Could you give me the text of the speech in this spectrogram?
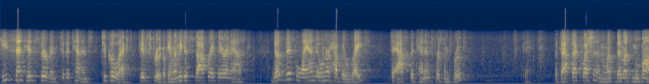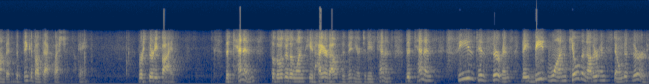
he sent his servants to the tenants to collect his fruit. Okay, let me just stop right there and ask Does this landowner have the right to ask the tenants for some fruit? Okay, let's ask that question and then let's move on. But, but think about that question, okay? Verse 35. The tenants, so those are the ones he had hired out the vineyard to these tenants, the tenants seized his servants, they beat one, killed another, and stoned a third.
